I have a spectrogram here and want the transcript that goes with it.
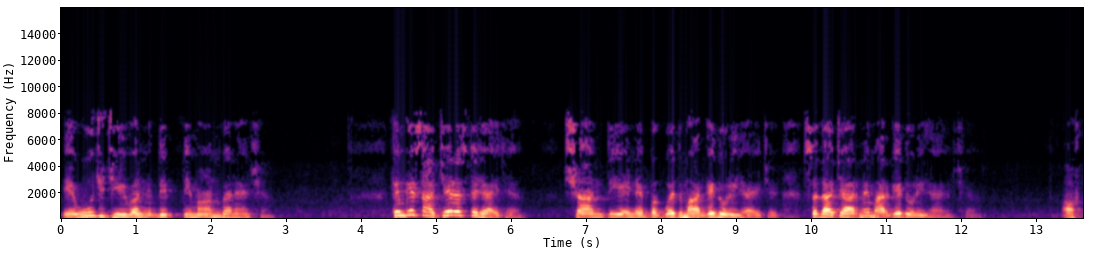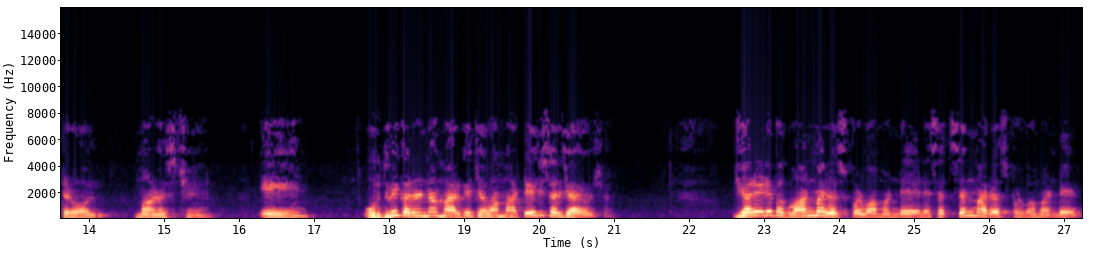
એવું જ જીવન દીપ્તિમાન બને છે. કેમ કે સાચે રસ્તે જાય છે. શાંતિ એને ભગવદ માર્ગે દોરી જાય છે. સદાચારને માર્ગે દોરી જાય છે. આફ્ટર ઓલ માણસ છે. એ ઉર્ધ્વીકરણના માર્ગે જવા માટે જ સર્જાયો છે. જ્યારે એને ભગવાનમાં રસ પડવા માંડે, એને સત્સંગમાં રસ પડવા માંડે,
